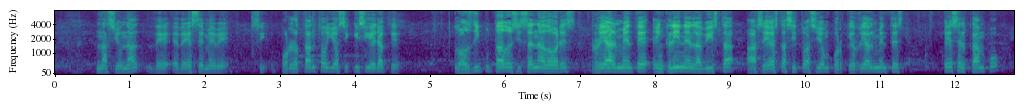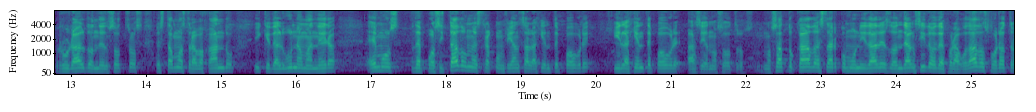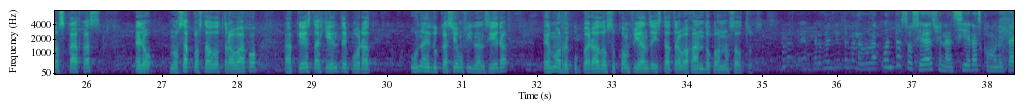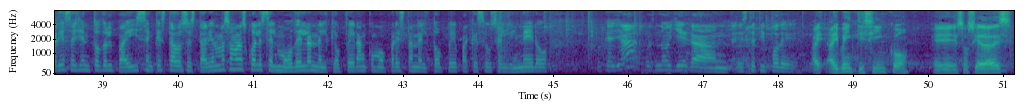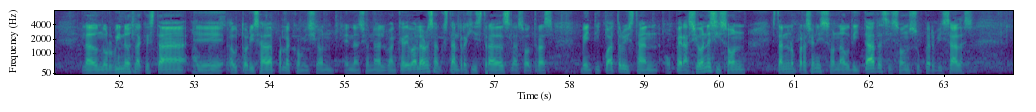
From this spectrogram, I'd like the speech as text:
nacional de, de SMB. Por lo tanto, yo sí quisiera que los diputados y senadores realmente inclinen la vista hacia esta situación porque realmente es, el campo rural donde nosotros estamos trabajando y que de alguna manera hemos depositado nuestra confianza a la gente pobre y la gente pobre hacia nosotros. Nos ha tocado estar comunidades donde han sido defraudados por otras cajas, pero nos ha costado trabajo a que esta gente por una educación financiera hemos recuperado su confianza y está trabajando con nosotros. ¿Cuántas sociedades financieras comunitarias hay en todo el país? ¿En qué estados estarían? Más o menos, ¿cuál es el modelo en el que operan? ¿Cómo prestan el tope? ¿Para qué se usa el dinero? Porque allá pues no llegan este tipo de... Hay, hay 25 eh, sociedades. La Don Urbino es la que está eh, autorizada por la Comisión Nacional Bancaria de Valores, aunque están registradas las otras 24 y están operaciones y son están en operaciones y son auditadas y son supervisadas.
